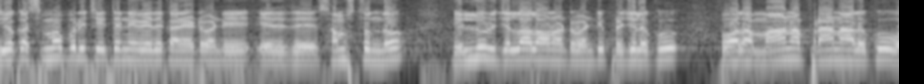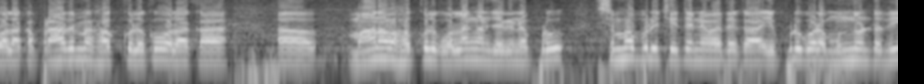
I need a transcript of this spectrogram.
ఈ యొక్క సింహపురి చైతన్య వేదిక అనేటువంటి ఏదైతే సంస్థ ఉందో నెల్లూరు జిల్లాలో ఉన్నటువంటి ప్రజలకు వాళ్ళ మాన ప్రాణాలకు వాళ్ళ యొక్క ప్రాథమిక హక్కులకు వాళ్ళ మానవ హక్కులకు ఉల్లంఘన జరిగినప్పుడు సింహపురి చైతన్య వేదిక ఎప్పుడు కూడా ముందుంటుంది.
